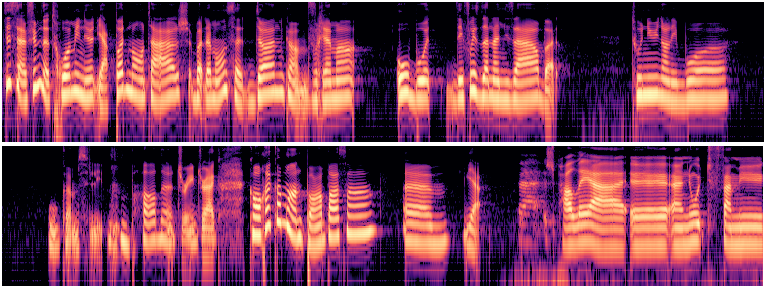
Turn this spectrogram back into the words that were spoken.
Tu sais, c'est un film de trois minutes, il n'y a pas de montage, mais le monde se donne comme vraiment au bout. Des fois, il se donne la misère, mais tout nu dans les bois ou comme sur les bords d'un train track, qu'on recommande pas en passant. Um, yeah. Je parlais à euh, un autre fameux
